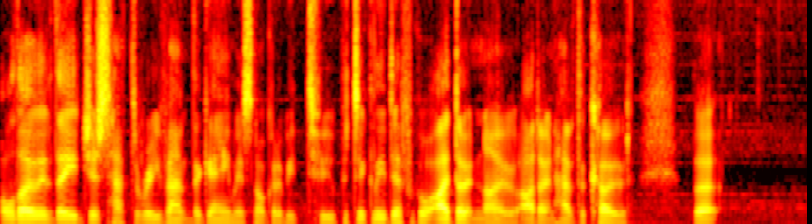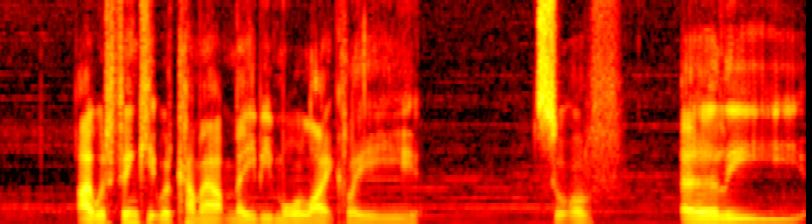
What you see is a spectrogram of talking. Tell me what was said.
Although if they just have to revamp the game, it's not going to be too particularly difficult. I don't know. I don't have the code, but I would think it would come out maybe more likely sort of early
